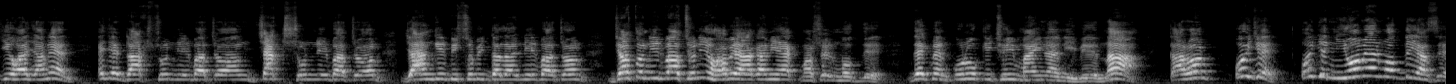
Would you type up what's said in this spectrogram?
কি হয় জানেন? এই যে ডাকসুর নির্বাচন, চাকসুর নির্বাচন, জাহাঙ্গীর বিশ্ববিদ্যালয়ের নির্বাচন, যত নির্বাচনই হবে আগামী এক মাসের মধ্যে, দেখবেন কোনো কিছুই মাইনা নিবে না। কারণ ওই যে ওই যে নিয়মের মধ্যেই আছে।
